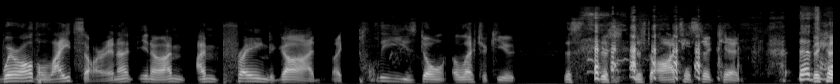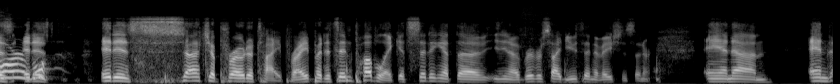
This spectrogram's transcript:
where all the lights are. And I, you know, I'm I'm praying to God, like, please don't electrocute this this this autistic kid. That's because horrible. it is it is such a prototype, right? But it's in public. It's sitting at the you know Riverside Youth Innovation Center, and um, and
